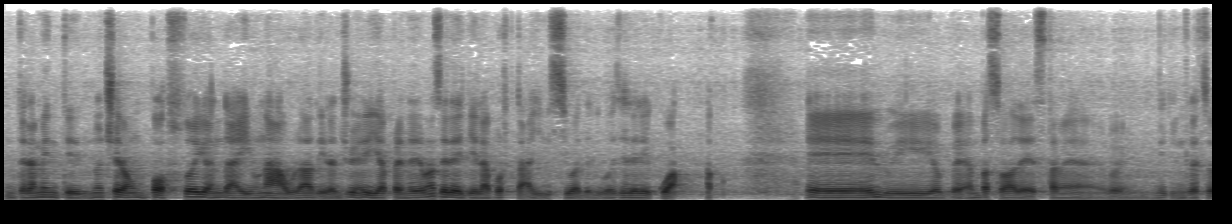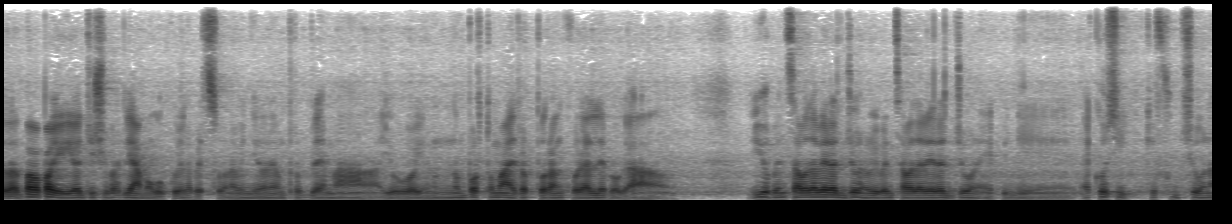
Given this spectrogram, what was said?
veramente non c'era un posto, io andai in un'aula di ragioneria a prendere una sedia e gliela portai, gli dissi guarda ti puoi sedere qua? E lui vabbè, abbassò la testa, mi ringrazio, poi oggi ci parliamo con quella persona, quindi non è un problema, io non porto mai troppo rancore all'epoca, io pensavo di avere ragione, lui pensava di avere ragione, quindi è così che funziona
